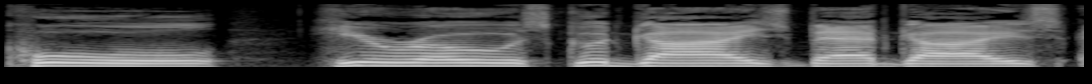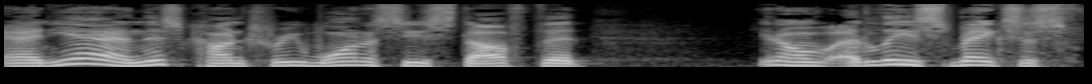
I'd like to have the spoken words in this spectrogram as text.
cool, heroes, good guys, bad guys. And yeah, in this country, want to see stuff that, you know, at least makes us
